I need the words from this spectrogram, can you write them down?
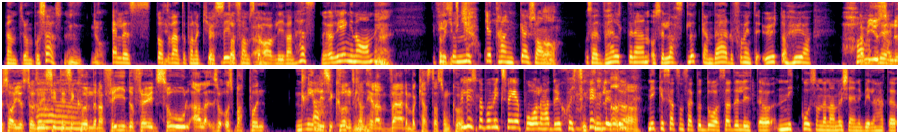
väntrum på SÖS nu. Mm, ja. Eller stått och väntat på en akutbil som ska ja. avliva en häst nu. Vi har ingen aning. Det Ja, finns så mycket tankar som, och så här välter den och så lastluckan där, då får vi inte ut och hur jag, Jaha, Ja, men just du som du sa, just då, vi sitter i Ah. sekunderna, frid och fröjd, sol, alla, och så bara på en millisekund kan hela världen bara kastas Vi omkull. lyssnade på Mix Megapol och hade det skittrevligt. Ja. Nicky satt som sagt och dåsade lite och Nico som den andra tjejen i bilen hette,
